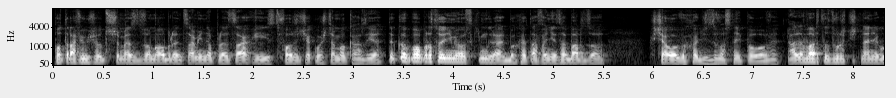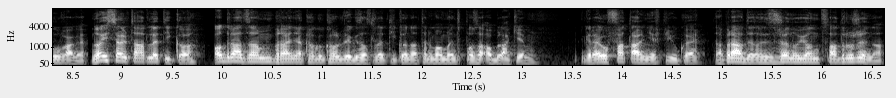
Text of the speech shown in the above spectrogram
Potrafił się utrzymać z dwoma obrońcami na plecach i stworzyć jakąś tam okazję, tylko po prostu nie miał z kim grać, bo Hetafe nie za bardzo chciało wychodzić z własnej połowy, ale warto zwrócić na niego uwagę. No i Celta Atletico. Odradzam brania kogokolwiek z Atletico na ten moment poza Oblakiem. Grają fatalnie w piłkę. Naprawdę, to jest żenująca drużyna.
